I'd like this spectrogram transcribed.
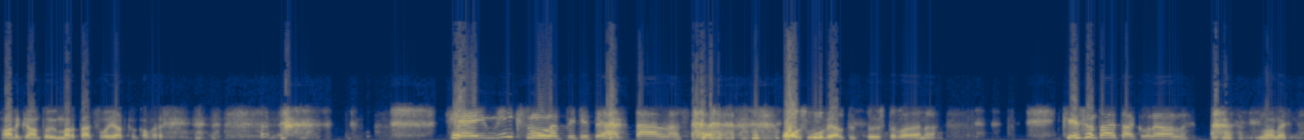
Ainakin antoi ymmärtää, että se on jatkakaveri. Hei, miksi mulle piti tehdä tällaista? Onks mulla vielä tyttöystävää enää? Kyllä sun taitaa kuule olla. no niin.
